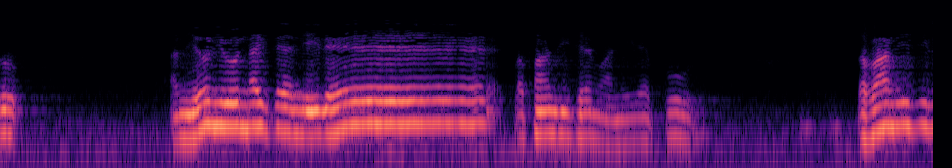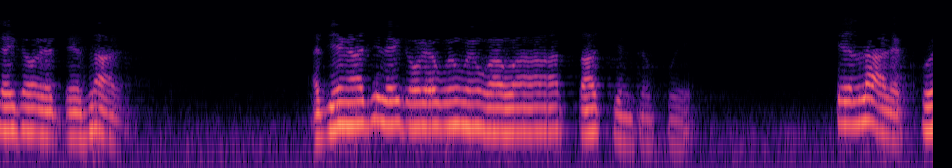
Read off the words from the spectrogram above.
တို့အမျိုးမျိုးနိုင်တဲ့နေတယ်သဖန်ဒီထဲမှာနေတဲ့ပူသဖန်ဒီကြည့်လိုက်တော့တဲ့လှတယ် အပြင်ကကြည့်လိုက်တော့လေဝင်းဝင်းဝါဝါသားချင်သဖွယ်တယ်လှတဲ့ခွဲ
